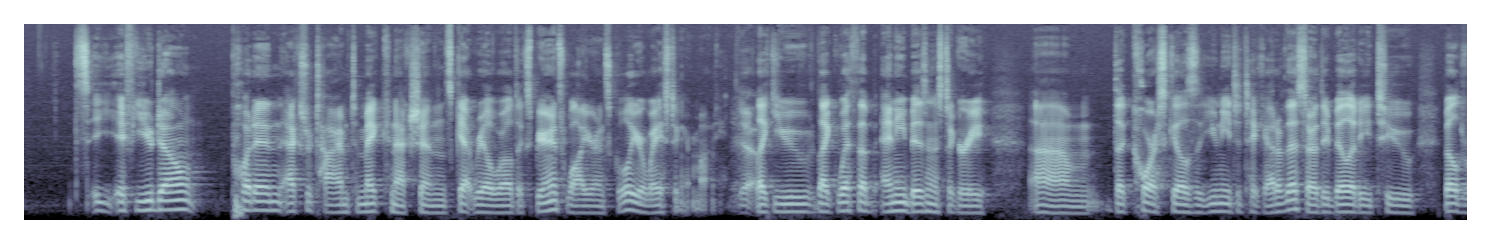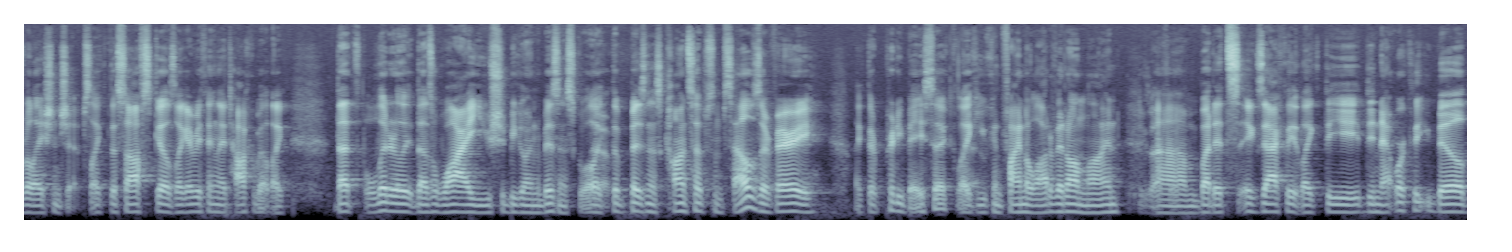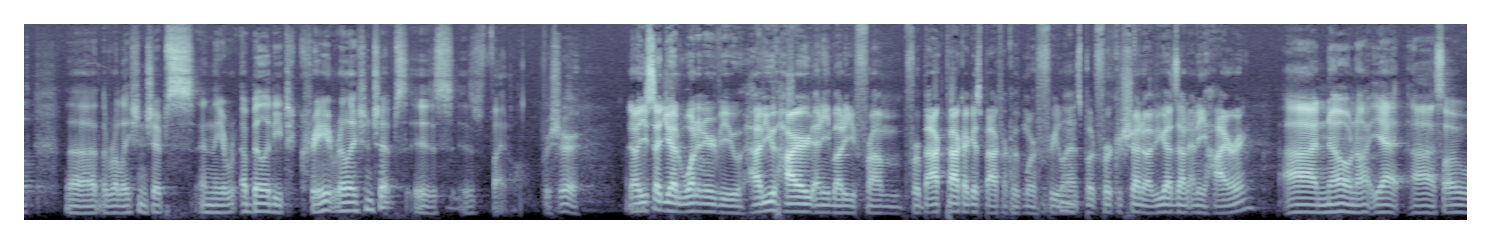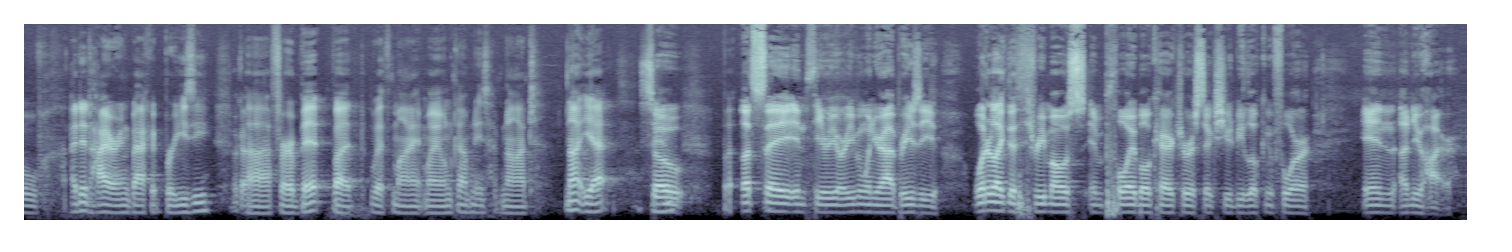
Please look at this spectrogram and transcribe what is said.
if you don't put in extra time to make connections, get real world experience while you're in school, you're wasting your money. Yeah. Like you like with a, any business degree, um, the core skills that you need to take out of this are the ability to build relationships, like the soft skills, like everything they talk about, like that's literally that's why you should be going to business school. Like Yeah. the business concepts themselves are very like they're pretty basic. Like you can find a lot of it online. Exactly. Um, but it's exactly like the the network that you build, the the relationships and the ability to create relationships is is vital. For sure. Now you said you had one interview. Have you hired anybody from for Backpack? I guess Backpack was more freelance, but for Crescendo, have you guys done any hiring? Uh, no, not yet. Uh, so I did hiring back at Breezy Okay. uh, for a bit, but with my, my own companies have not not yet. So, Soon, but let's say in theory, or even when you're at Breezy, what are like the three most employable characteristics you'd be looking for in a new hire?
